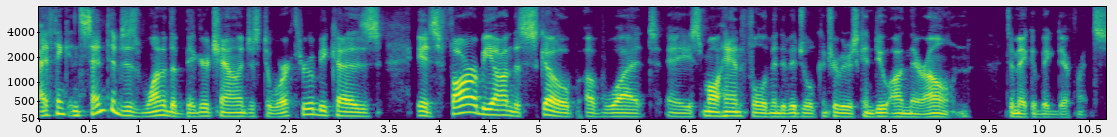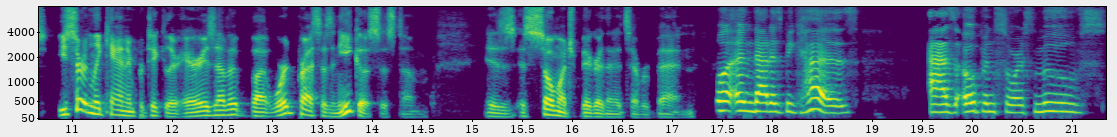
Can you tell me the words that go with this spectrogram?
I think incentives is one of the bigger challenges to work through because it's far beyond the scope of what a small handful of individual contributors can do on their own to make a big difference. You certainly can in particular areas of it, but WordPress as an ecosystem is is so much bigger than it's ever been. Well, and that is because as open source moves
